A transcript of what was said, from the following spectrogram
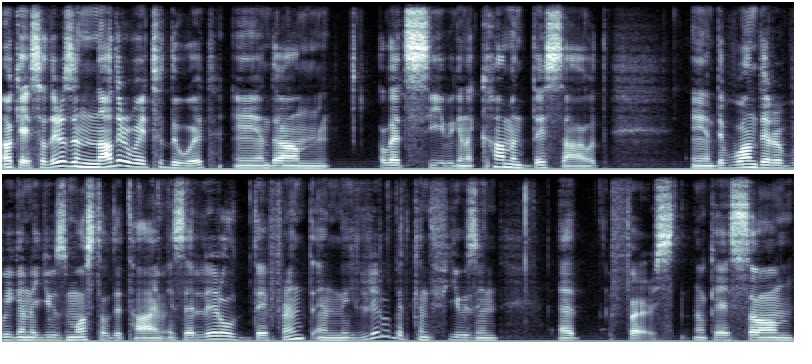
Okay so there's another way to do it and um, let's see we're gonna comment this out and the one that we're gonna use most of the time is a little different and a little bit confusing at first okay? So um,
